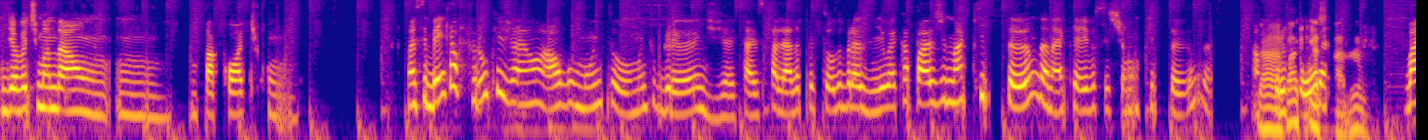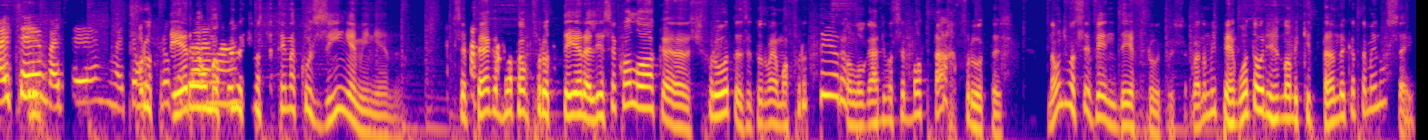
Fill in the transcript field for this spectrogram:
Um dia eu vou te mandar um, um, um pacote com. Mas se bem que a Fruc já é algo muito, muito grande, já está espalhada por todo o Brasil, é capaz de ir na quitanda, né? Que aí vocês chamam quitanda. A ah, fruteira. Vai, começar, né? vai ter, vai ter, vai ter Fruteira um é uma coisa que você tem na cozinha, menina. Você pega, bota uma fruteira ali, você coloca as frutas e tudo mais. É uma fruteira, um lugar de você botar frutas. Não de você vender frutas. Agora não me pergunta a origem do nome quitanda, que eu também não sei.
